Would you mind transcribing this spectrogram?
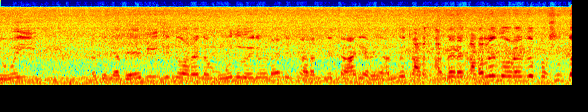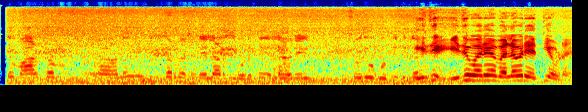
ജോയി പിന്നെ ബേബി എന്ന് പറയുന്ന മൂന്ന് പേരൂടെ ഈ കടലിൽ ചാടി ഇറങ്ങി. അന്ന് കട അന്നേരം കടലെന്ന് പറയുന്നത് പ്രസിദ്ധ മാർഗം ആണ് ഇൻഫർമേഷൻ എല്ലാവർക്കും കൊടുത്ത് എല്ലാവരെയും സ്വരൂപ കൂട്ടി. പിന്നെ ഇത് ഇതുവരെ എത്തി അവിടെ?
